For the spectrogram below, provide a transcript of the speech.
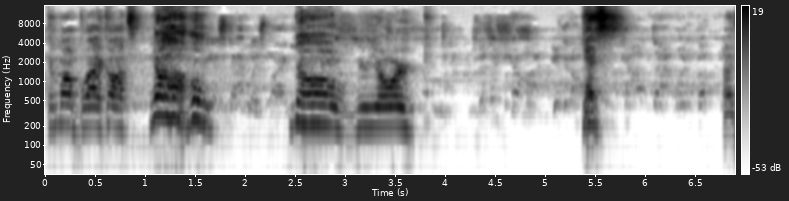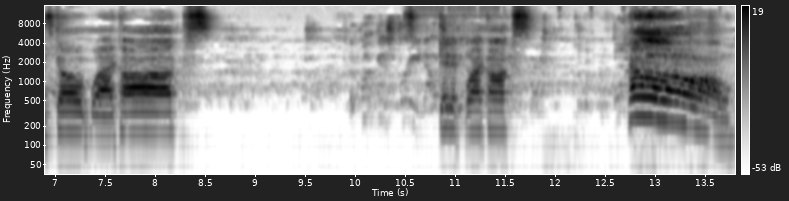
Come on, Blackhawks. No! No, New York. Yes! Let's go, Blackhawks. Get it, Blackhawks. No!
